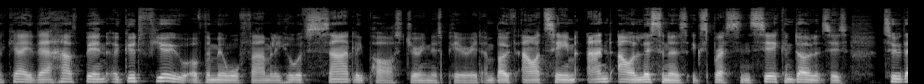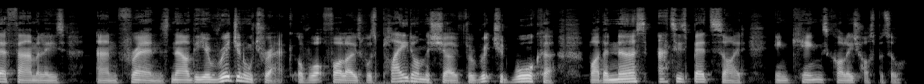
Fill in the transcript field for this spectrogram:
Okay, there have been a good few of the Millwall family who have sadly passed during this period, and both our team and our listeners express sincere condolences to their families and friends. Now, the original track of what follows was played on the show for Richard Walker by the nurse at his bedside in King's College Hospital.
